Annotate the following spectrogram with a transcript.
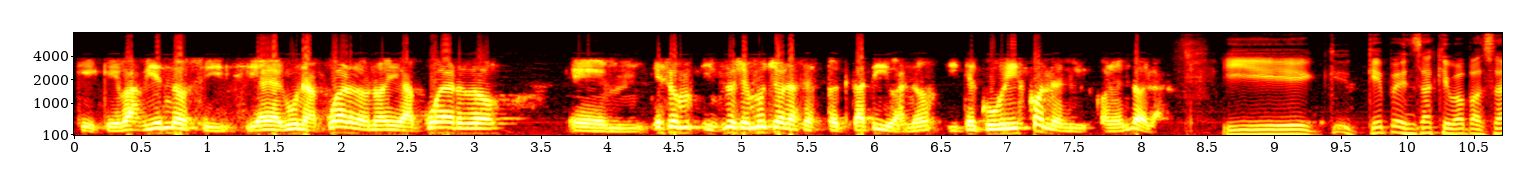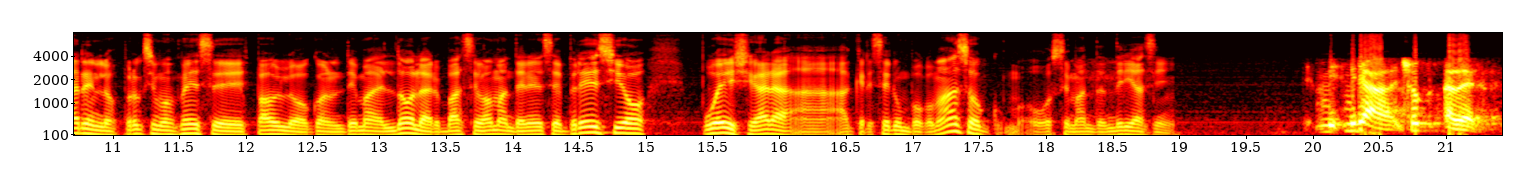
que, vas viendo si, si hay algún acuerdo no hay acuerdo. Eh, eso influye mucho en las expectativas, ¿no? Y te cubrís con el, con el dólar. ¿Y qué, pensás que va a pasar en los próximos meses, Pablo, con el tema del dólar? ¿Va, ¿Se va a mantener ese precio? ¿Puede llegar a, crecer un poco más o, se mantendría así? Mira, yo, a ver,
